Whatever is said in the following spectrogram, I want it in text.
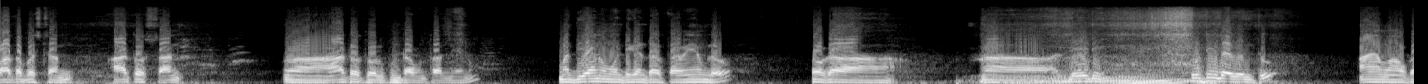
పాత bus stand auto stand auto తోలుకుంటా ఉంటాను నేను. మధ్యాహ్నం ఒంటి గంట సమయంలో ఒక లేడీ స్కూటీలో వెళ్తూ ఆమె ఒక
